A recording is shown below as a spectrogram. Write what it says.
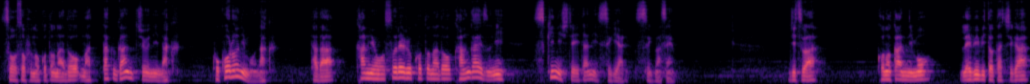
曽祖父のことなど全く眼中になく心にもなくただ神を恐れることなど考えずに好きにしていたに過ぎありすぎません。実はこの間にもレビ人たちが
